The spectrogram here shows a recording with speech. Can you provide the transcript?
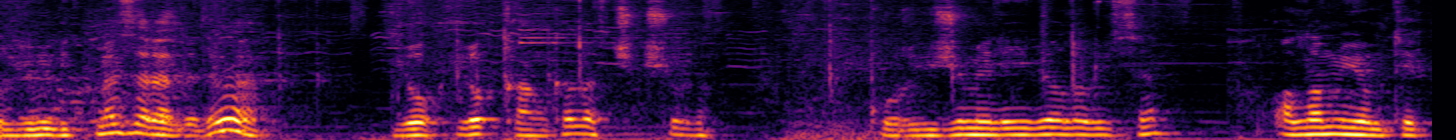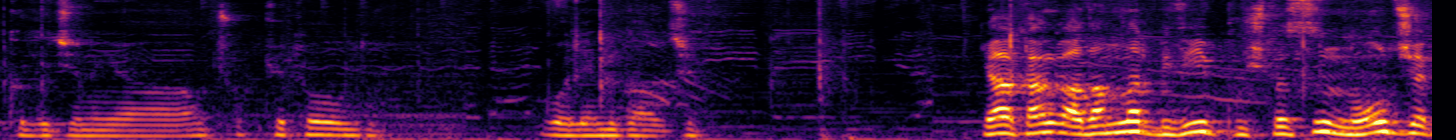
Oyun bitmez herhalde değil mi? Yok yok kankalar çık şuradan. Koruyucu meleği bir alabilsem. Alamıyorum tek kılıcını ya. Çok kötü oldu. Golemi de. Ya kanka adamlar bir puşlasın ne olacak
